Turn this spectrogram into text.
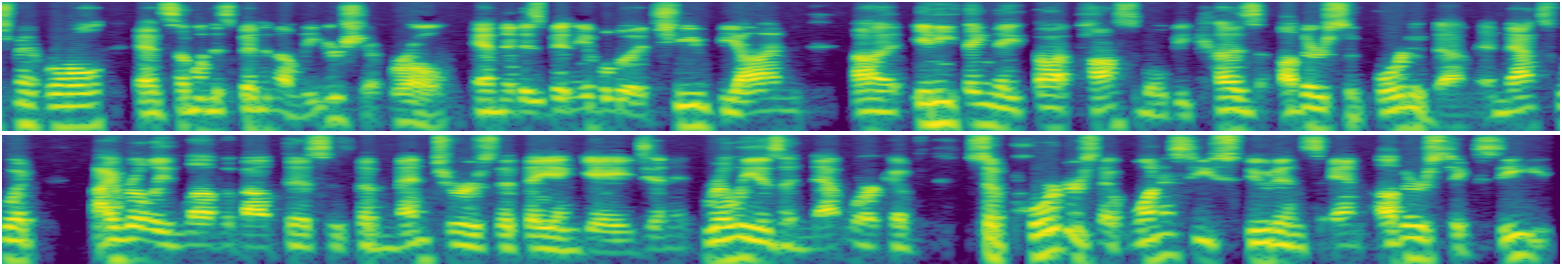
management role and someone that's been in a leadership role and that has been able to achieve beyond uh, anything they thought possible because others supported them. And that's what I really love about this is the mentors that they engage. And it really is a network of supporters that want to see students and others succeed.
